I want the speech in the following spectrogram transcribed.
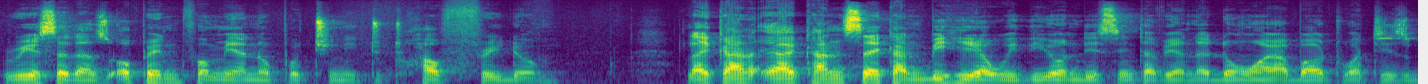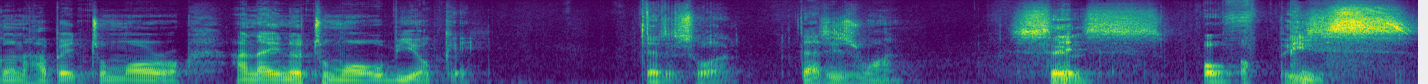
real estate has opened for me an opportunity to have freedom. Like I, I can say I can be here with you on this interview and I don't worry about what is going to happen tomorrow. And I know tomorrow will be okay. That is one. That is one. Sense of, peace. Peace.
